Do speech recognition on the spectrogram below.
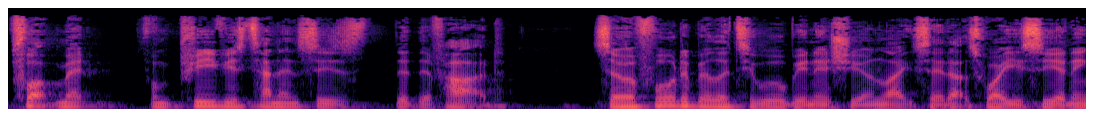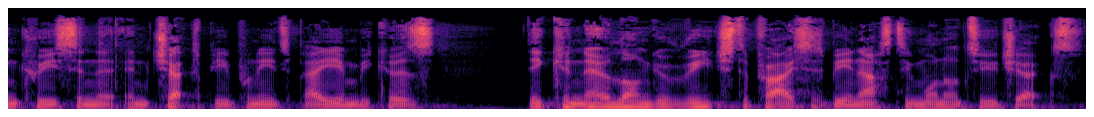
from previous tenancies that they've had. So affordability will be an issue, and like I say, that's why you see an increase in the in checks people need to pay in because they can no longer reach the prices being asked in one or two checks.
